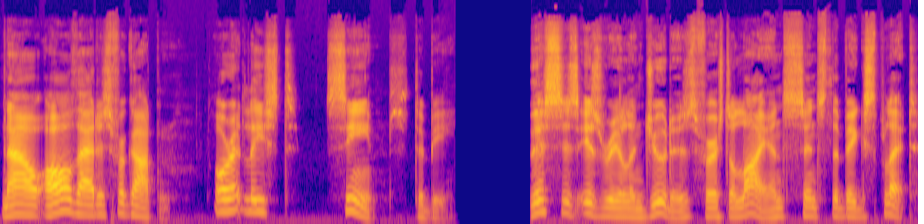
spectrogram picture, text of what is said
Now all that is forgotten, or at least seems to be. This is Israel and Judah's first alliance since the big split.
